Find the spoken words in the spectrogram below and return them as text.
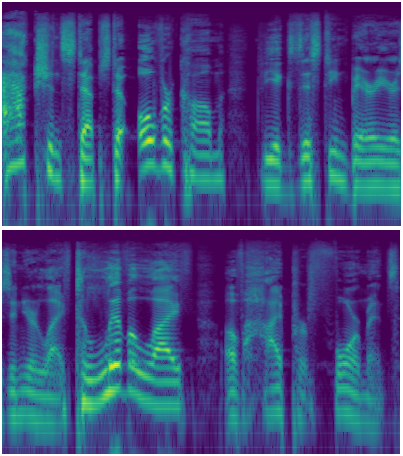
action steps to overcome the existing barriers in your life, to live a life of high performance.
